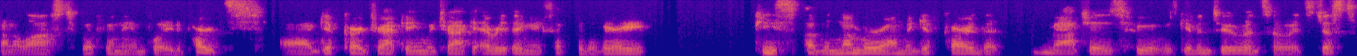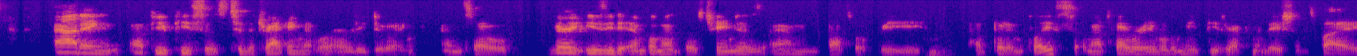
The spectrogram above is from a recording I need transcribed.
kind of lost with when the employee departs. Uh, gift card tracking, we track everything except for the very piece of the number on the gift card that matches who it was given to. And so it's just adding a few pieces to the tracking that we're already doing. And so very easy to implement those changes. And that's what we have put in place. And that's why we're able to meet these recommendations by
